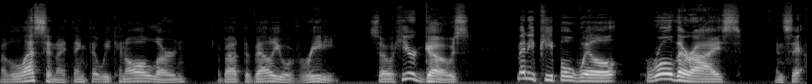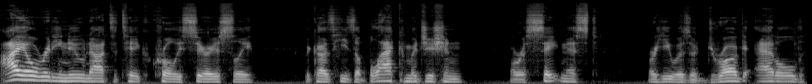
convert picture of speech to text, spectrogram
a lesson I think that we can all learn about the value of reading. So here goes. Many people will roll their eyes and say, I already knew not to take Crowley seriously because he's a black magician or a Satanist or he was a drug addled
